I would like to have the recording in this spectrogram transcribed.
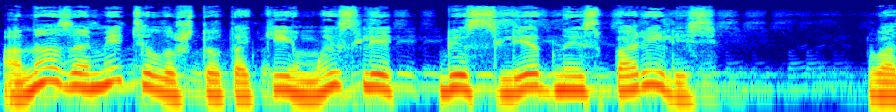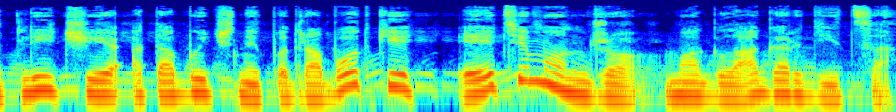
она заметила, что такие мысли бесследно испарились, в отличие от обычной подработки, этим Онджо могла гордиться.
